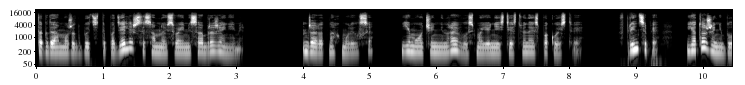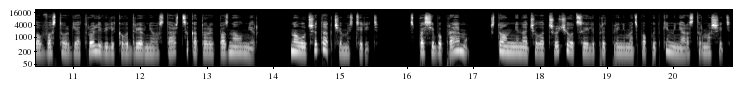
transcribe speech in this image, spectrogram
Тогда, может быть, ты поделишься со мной своими соображениями? Джаред нахмурился. Ему очень не нравилось моё неестественное спокойствие. В принципе, я тоже не была в восторге от роли великого древнего старца, который познал мир. Но лучше так, чем истерить. Спасибо Прайму, что он не начал отшучиваться или предпринимать попытки меня растормошить.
